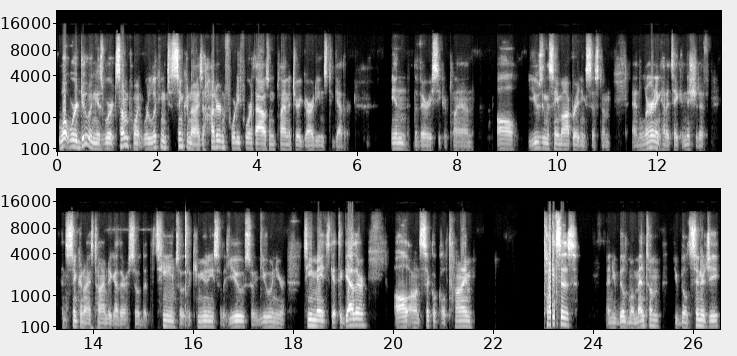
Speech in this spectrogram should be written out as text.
what we're doing is we're at some point we're looking to synchronize 144,000 planetary guardians together in the very secret plan all using the same operating system and learning how to take initiative and synchronize time together so that the team, so that the community, so that you, so you and your teammates get together all on cyclical time places and you build momentum, you build synergy,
